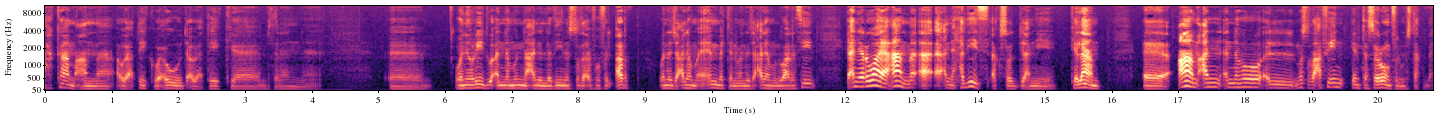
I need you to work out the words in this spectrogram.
أحكام عامة أو يعطيك وعود أو يعطيك آه، مثلا آه، ونريد أن نمن على الذين استضعفوا في الأرض ونجعلهم أئمة ونجعلهم الوارثين. يعني رواية عامة يعني حديث أقصد يعني كلام عام عن أنه المستضعفين ينتصرون في المستقبل.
